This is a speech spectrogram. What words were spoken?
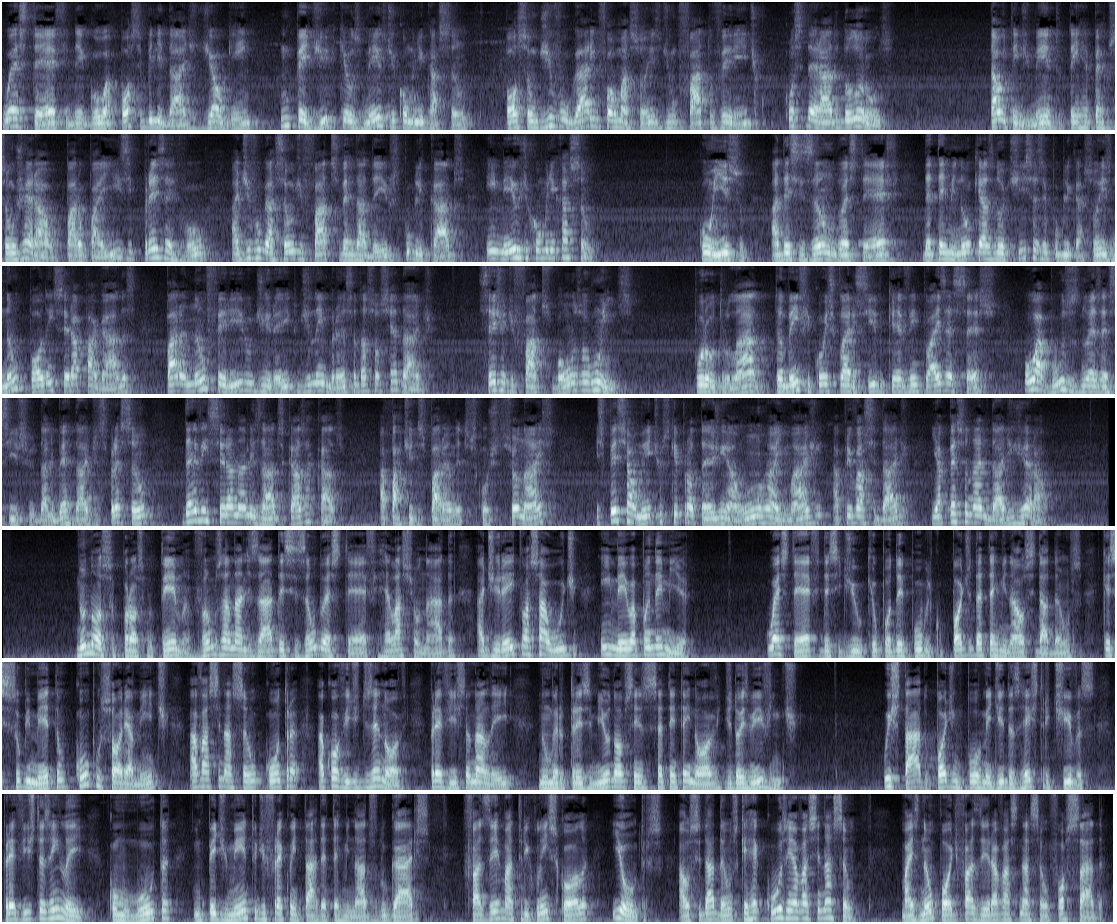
o STF negou a possibilidade de alguém impedir que os meios de comunicação possam divulgar informações de um fato verídico considerado doloroso. Tal entendimento tem repercussão geral para o país e preservou a divulgação de fatos verdadeiros publicados em meios de comunicação. Com isso, a decisão do STF determinou que as notícias e publicações não podem ser apagadas para não ferir o direito de lembrança da sociedade, seja de fatos bons ou ruins. Por outro lado, também ficou esclarecido que eventuais excessos ou abusos no exercício da liberdade de expressão devem ser analisados caso a caso, a partir dos parâmetros constitucionais, especialmente os que protegem a honra, a imagem, a privacidade e a personalidade em geral. No nosso próximo tema, vamos analisar a decisão do STF relacionada a direito à saúde em meio à pandemia. O STF decidiu que o poder público pode determinar aos cidadãos que se submetam compulsoriamente à vacinação contra a Covid-19, prevista na Lei nº 13.979 de 2020. O Estado pode impor medidas restritivas previstas em lei, como multa impedimento de frequentar determinados lugares, fazer matrícula em escola e outros, aos cidadãos que recusem a vacinação, mas não pode fazer a vacinação forçada.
